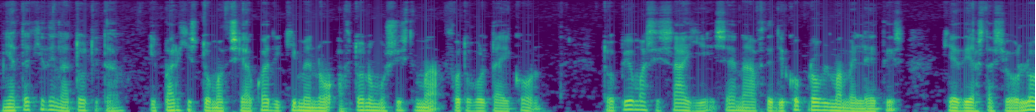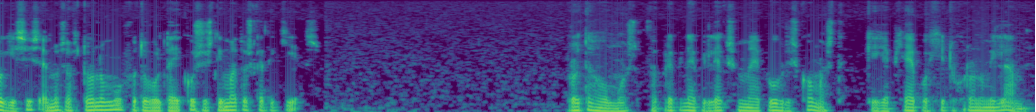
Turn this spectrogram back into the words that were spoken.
Μια τέτοια δυνατότητα υπάρχει στο μαθησιακό αντικείμενο αυτόνομο σύστημα φωτοβολταϊκών, το οποίο μας εισάγει σε ένα αυθεντικό πρόβλημα μελέτης και διαστασιολόγησης ενός αυτόνομου φωτοβολταϊκού συστήματος κατοικίας. Πρώτα όμως θα πρέπει να επιλέξουμε πού βρισκόμαστε και για ποια εποχή του χρόνου μιλάμε.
